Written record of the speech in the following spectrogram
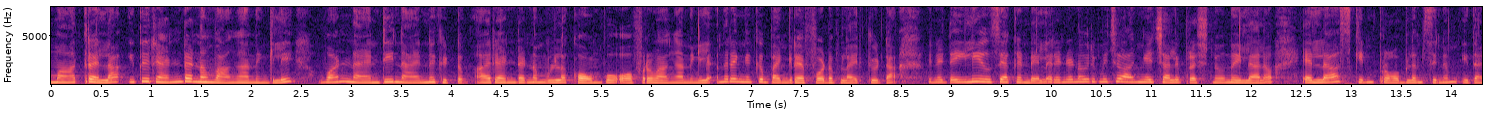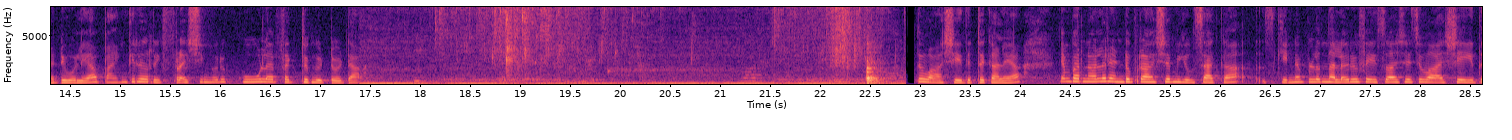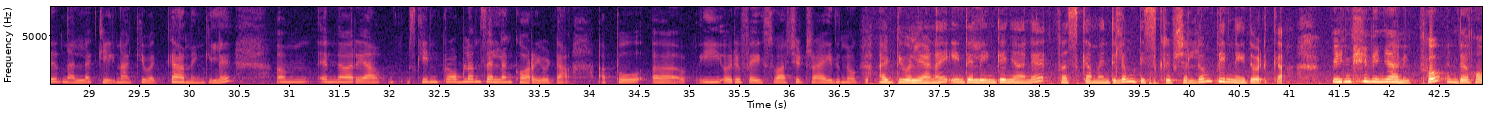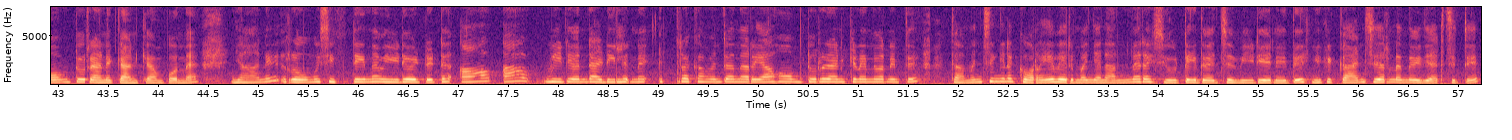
മാത്രമല്ല ഇത് രണ്ടെണ്ണം വാങ്ങാമെങ്കിൽ വൺ നയന്റി നയനിന് കിട്ടും. ആ രണ്ടെണ്ണം ഉള്ള കോംബോ ഓഫർ വാങ്ങാമെങ്കിൽ അന്നേരം നിങ്ങൾക്ക് ഭയങ്കര അഫോർഡബിൾ ആയിരിക്കും കേട്ടോ പിന്നെ ഡെയിലി യൂസ് ആക്കണ്ടല്ലേ? രണ്ടെണ്ണം ഒരുമിച്ച് വാങ്ങി വെച്ചാൽ പ്രശ്നമൊന്നും ഇല്ലല്ലോ എല്ലാ സ്കിൻ പ്രോബ്ലംസിനും ഇത് അടിപൊളിയാണ് ഭയങ്കര റിഫ്രഷിങ് ഒരു കൂൾ എഫക്റ്റും കിട്ടും. കേട്ടോ വാഷ് ചെയ്തിട്ട് കളയുക ഞാൻ പറഞ്ഞ പോലെ രണ്ട് പ്രാവശ്യം യൂസ് ആക്കുക. സ്കിൻ എപ്പോഴും നല്ലൊരു ഫേസ് വാഷ് വെച്ച് വാഷ് ചെയ്ത് നല്ല ക്ലീൻ ആക്കി വെക്കുകയാണെങ്കിൽ എന്താ പറയുക സ്കിൻ പ്രോബ്ലംസ് എല്ലാം കുറയും കേട്ടോ അപ്പോൾ ഈ ഒരു ഫേസ് വാഷ് ട്രൈ ചെയ്ത് നോക്കി. അടിപൊളിയാണ്. ഇതിന്റെ ലിങ്ക് ഞാൻ ഫസ്റ്റ് കമന്റിലും ഡിസ്ക്രിപ്ഷനിലും പിൻ ചെയ്ത് കൊടുക്കുക പിന്നെ ഇനി ഞാനിപ്പോൾ എന്റെ ഹോം ടൂറാണ് കാണിക്കാൻ പോകുന്നത് ഞാൻ റൂം ഷിഫ്റ്റ് ചെയ്യുന്ന വീഡിയോ ഇട്ടിട്ട് ആ ആ വീഡിയോന്റെ അടിയിൽ തന്നെ എത്ര കമന്റാണെന്നറിയാം ഹോം ടൂർ കാണിക്കണമെന്ന് പറഞ്ഞിട്ട്. കമന്റ്സ് ഇങ്ങനെ കുറേ വരുമ്പോൾ ഞാൻ അന്നേരം ഷൂട്ട് ചെയ്ത് വെച്ച വീഡിയോ ഇത് നിങ്ങൾക്ക് കാണിച്ചു തരണമെന്ന് വിചാരിച്ചിട്ട്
